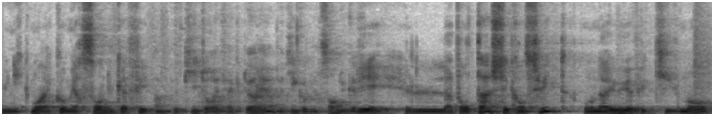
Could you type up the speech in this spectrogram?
uniquement un commerçant du café. Un petit torréfacteur et un petit commerçant du café. Et l'avantage, c'est qu'ensuite, on a eu effectivement,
